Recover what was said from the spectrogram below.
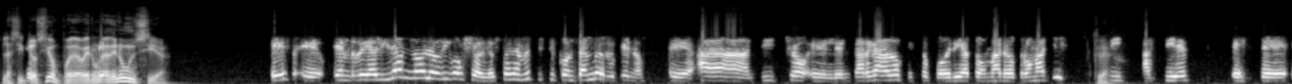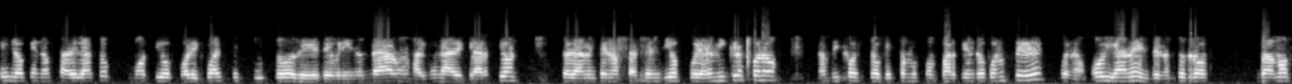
la situación, puede haber una denuncia. es eh, en realidad no lo digo yo, lo solamente estoy contando lo que nos eh, ha dicho el encargado que esto podría tomar otro matiz. Claro. Sí, así es. Este es lo que nos adelantó, motivo por el cual se puso de, de brindarnos alguna declaración solamente nos atendió fuera del micrófono, nos dijo esto que estamos compartiendo con ustedes. Bueno, obviamente nosotros vamos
